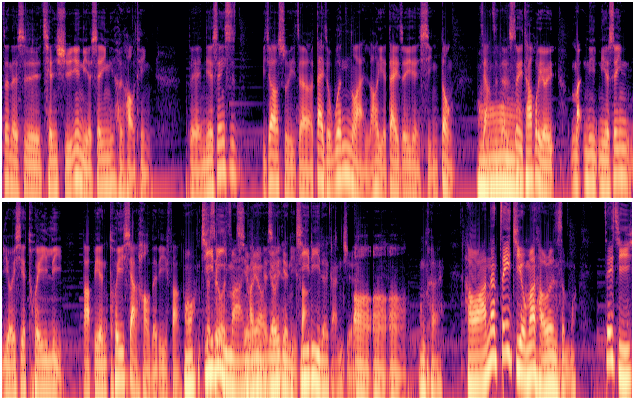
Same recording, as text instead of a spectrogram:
真的是谦虚，因为你的声音很好听，对，你的声音是比较属于着带着温暖，然后也带着一点行动。这样子的，所以他会有蛮你你的声音有一些推力，把别人推向好的地方哦，激励嘛？有没有有一点激励的感觉？哦哦哦，OK，好啊。那这一集我们要讨论什么？这一集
